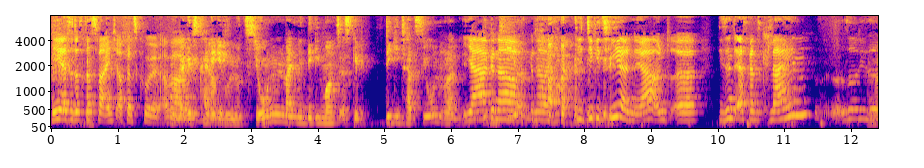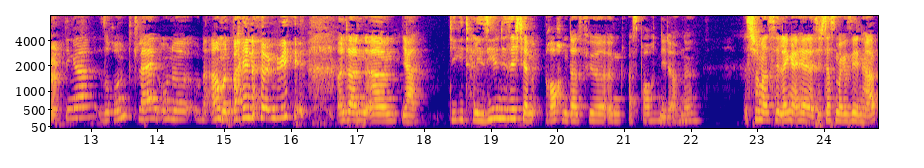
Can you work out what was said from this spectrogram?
nee, also das, das war eigentlich auch ganz cool. Aber Und da gibt es keine ja. Evolutionen bei den Digimons, es gibt Digitationen oder Ja, genau, Digitieren. genau. Die, die digitieren, ja, und äh, die sind erst ganz klein, so diese Mhm. Dinger, so rund, klein, ohne, ohne Arme und Beine irgendwie. Und dann, ähm, ja, digitalisieren die sich, die haben, brauchen dafür irgendwas, brauchten die doch, ne? Ist schon was länger her, als ich das mal gesehen habe.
